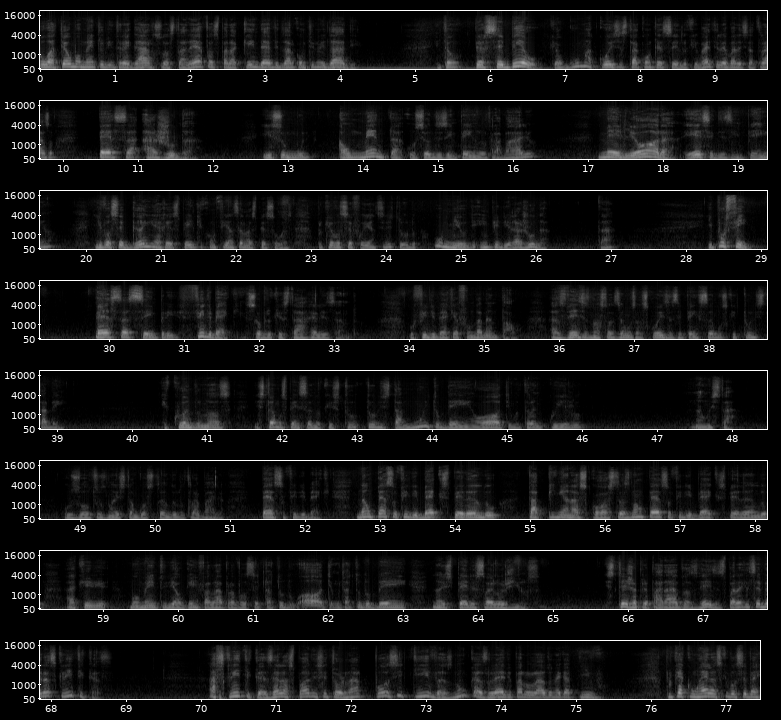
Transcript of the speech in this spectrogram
Ou até o momento de entregar suas tarefas para quem deve dar continuidade. Então, percebeu que alguma coisa está acontecendo que vai te levar a esse atraso, peça ajuda. Isso aumenta o seu desempenho no trabalho, melhora esse desempenho e você ganha respeito e confiança nas pessoas, porque você foi, antes de tudo, humilde em pedir ajuda. Tá? E, por fim, peça sempre feedback sobre o que está realizando. O feedback é fundamental. Às vezes nós fazemos as coisas e pensamos que tudo está bem. E quando nós estamos pensando que tudo está muito bem, ótimo, tranquilo, não está. Os outros não estão gostando do trabalho. Peço feedback. Não peço feedback esperando tapinha nas costas, não peço feedback esperando aquele momento de alguém falar para você está tudo ótimo, está tudo bem, não espere só elogios. Esteja preparado às vezes para receber as críticas. As críticas, elas podem se tornar positivas, nunca as leve para o lado negativo. Porque é com elas que você vai,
